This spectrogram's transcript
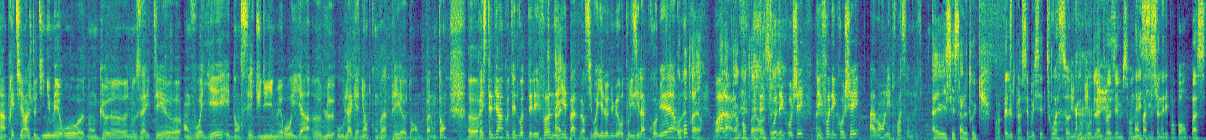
Un pré-tirage de 10 numéros euh, donc euh, nous a été euh, envoyé et dans ces 10 numéros, il y a euh, le ou la gagnante qu'on va appeler euh, dans pas longtemps. Euh, restez bien à côté de votre téléphone, Ouais. n'ayez pas peur. Si vous voyez le numéro de police la première, Au euh, contraire. voilà, Au contraire, il faut décrocher, mais il faut décrocher avant les trois sonneries. Ah oui, c'est ça le truc. On rappelle le principe, oui, c'est trois sonneries au bout de la troisième sonnerie. Si ça ne répond pas, on passe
